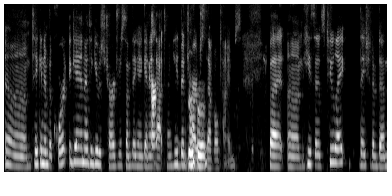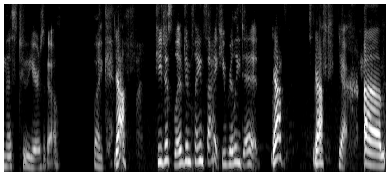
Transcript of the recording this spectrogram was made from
um taken him to court again. I think he was charged with something again at that time. He'd been charged Mhm. several times. But um he said it's too late. They should have done this two years ago. Like yeah, he just lived in plain sight. He really did. yeah, yeah, Yeah. Um,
